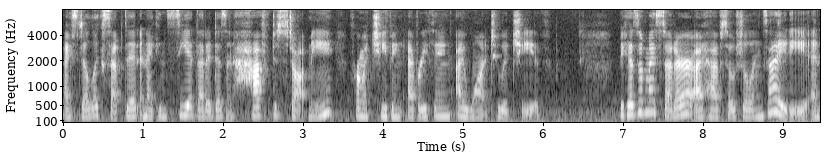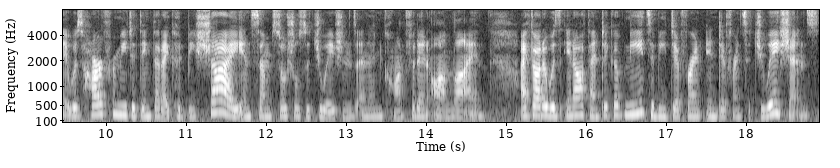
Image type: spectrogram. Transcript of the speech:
I still accept it and I can see it that it doesn't have to stop me from achieving everything I want to achieve. Because of my stutter, I have social anxiety, and it was hard for me to think that I could be shy in some social situations and then confident online. I thought it was inauthentic of me to be different in different situations.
